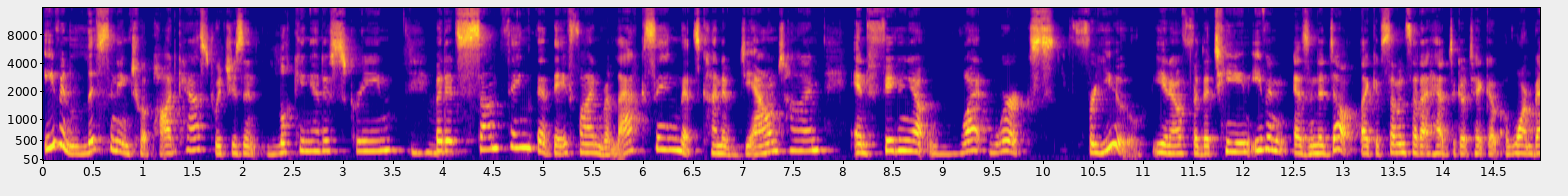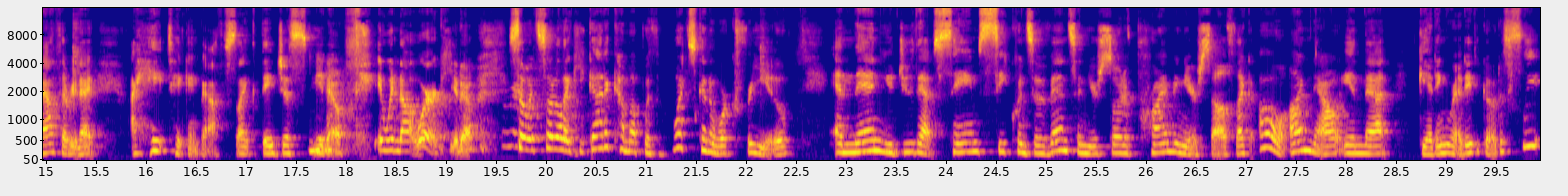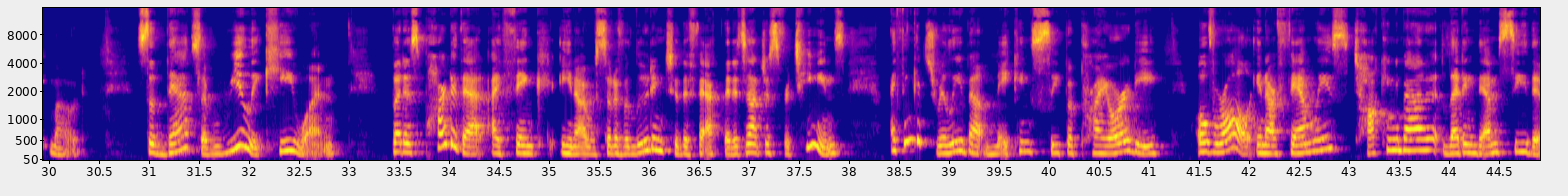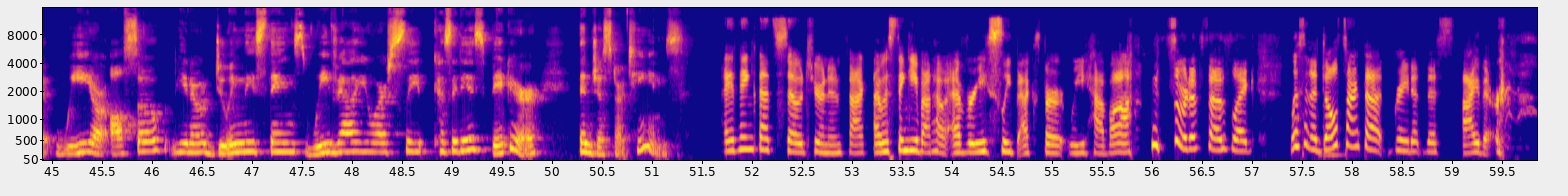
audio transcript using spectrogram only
even listening to a podcast, which isn't looking at a screen, mm-hmm. but it's something that they find relaxing, that's kind of downtime, and figuring out what works for you, you know, for the teen, even as an adult. Like if someone said I had to go take a, a warm bath every night, I hate taking baths. Like they just, you yeah. know, it would not work, you know? Right. So it's sort of like you got to come up with what's going to work for you. And then you do that same sequence of events and you're sort of priming yourself like, oh, I'm now in that getting ready to go to sleep mode. So that's a really key one. But as part of that, I think, you know, I was sort of alluding to the fact that it's not just for teens. I think it's really about making sleep a priority overall in our families, talking about it, letting them see that we are also, you know, doing these things. We value our sleep because it is bigger than just our teens. I think that's so true. And in fact, I was thinking about how every sleep expert we have on sort of says, like, listen, adults aren't that great at this either.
